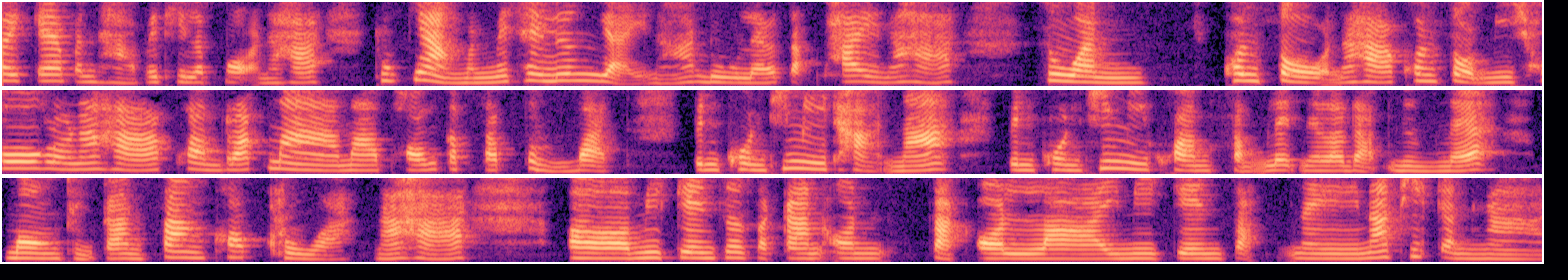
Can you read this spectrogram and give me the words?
อยๆ แก้ปัญหาไปทีละเปราะนะคะ ทุกอย่างมันไม่ใช่เรื่องใหญ่นะ ดูแล้วจากไพ่นะคะ ส่วนคนโสดนะคะ คนโสดมีโชคแล้วนะคะ ความรักมามาพร้อมกับทรัพย์สมบัติ เป็นคนที่มีฐานะ เป็นคนที่มีความสำเร็จในระดับหนึ่งและมองถึงการสร้างครอบครัวนะคะมีเกณฑ์เจอจากการออนจากออนไลน์ มีเกณฑ์จากในหน้าที่การงาน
